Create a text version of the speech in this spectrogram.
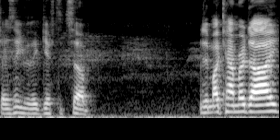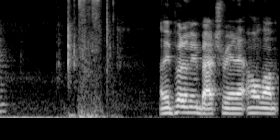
James, thank you for the gifted sub. Did my camera die? Let me put a new battery in it. Hold on.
